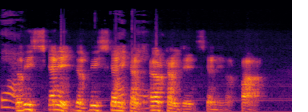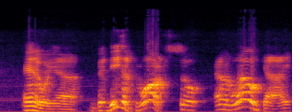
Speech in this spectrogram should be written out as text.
Yeah. They're these skinny. They're these skinny cows. Our cows ain't skinny. They're fat. Anyway, uh, but these are dwarfs. So our little guy.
